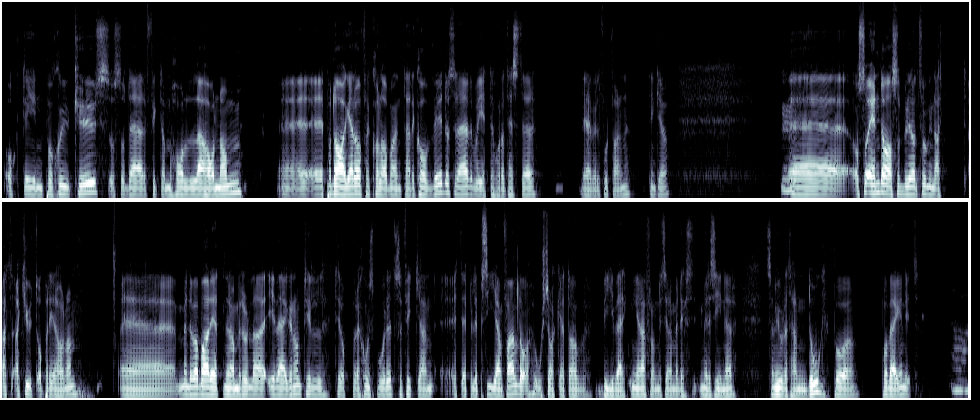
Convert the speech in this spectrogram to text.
Åkte in på sjukhus och så där fick de hålla honom eh, ett par dagar då för att kolla om han inte hade covid och sådär. Det var jättehårda tester. Det är väl fortfarande, tänker jag. Mm. Eh, och så en dag så blev de tvungna att, att akut operera honom. Eh, men det var bara det att när de rullade iväg honom till, till operationsbordet så fick han ett epilepsianfall då, orsakat av biverkningarna från sina medic- mediciner, som gjorde att han dog på, på vägen dit. Ja.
